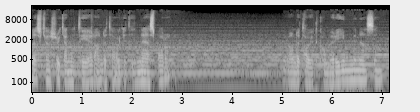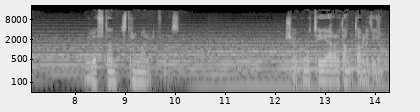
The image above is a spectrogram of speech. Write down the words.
Eller så kanske du kan notera andetaget i näsborrarna. Hur andetaget kommer in i näsan och hur luften strömmar ut från näsan. Försök att notera ditt andetag lite grann.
